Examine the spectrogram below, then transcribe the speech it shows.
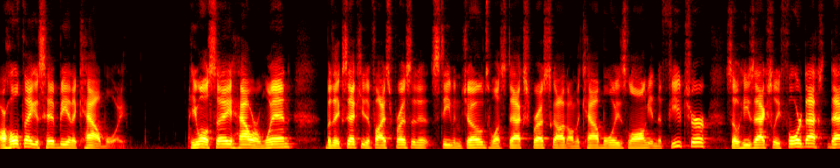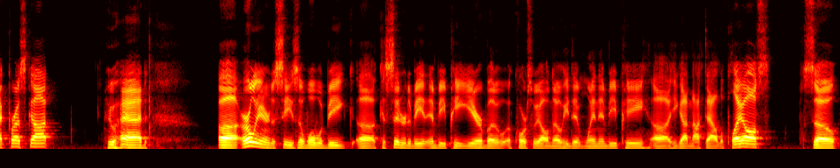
Our whole thing is him being a cowboy. He won't say how or when, but Executive Vice President Stephen Jones wants Dak Prescott on the Cowboys long in the future. So he's actually for Dak, Dak Prescott, who had uh, earlier in the season, what would be uh, considered to be an MVP year, but of course we all know he didn't win MVP. Uh, he got knocked out of the playoffs. So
